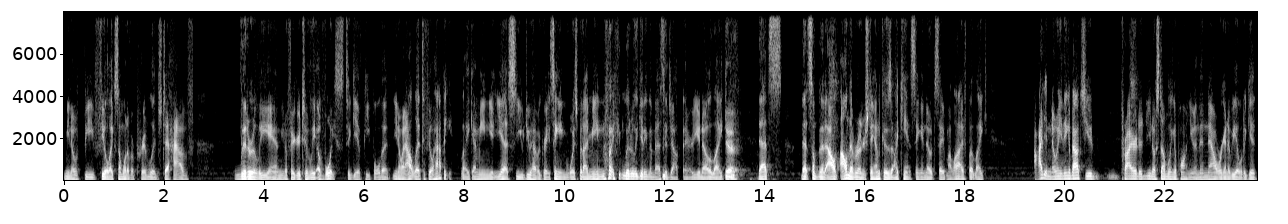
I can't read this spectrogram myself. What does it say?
you know, be feel like somewhat of a privilege to have literally and you know figuratively a voice to give people that you know an outlet to feel happy like i mean yes you do have a great singing voice but i mean like literally getting the message out there you know like yeah that's that's something that i'll i'll never understand because i can't sing a note to save my life but like i didn't know anything about you prior to you know stumbling upon you and then now we're going to be able to get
